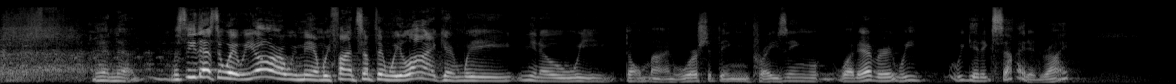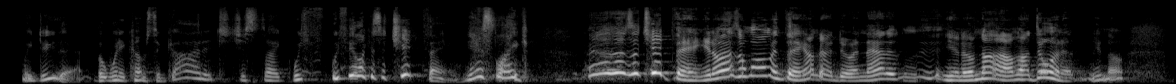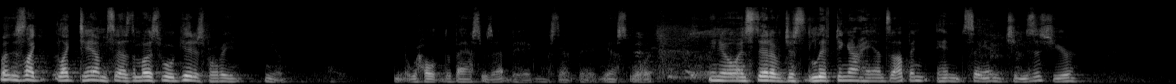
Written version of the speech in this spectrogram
And uh, see, that's the way we are. We man, we find something we like, and we, you know, we don't mind worshiping, praising, whatever. We we get excited, right? We do that. But when it comes to God, it's just like we we feel like it's a chick thing. It's like that's a chick thing, you know. That's a woman thing. I'm not doing that. You know, I'm not. I'm not doing it. You know. But it's like like Tim says, the most we'll get is probably you know you know, we the bass was that big. It was that big. Yes, Lord. You know, instead of just lifting our hands up and, and saying, Jesus, you're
